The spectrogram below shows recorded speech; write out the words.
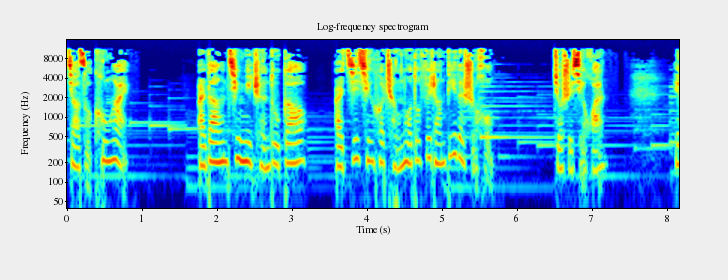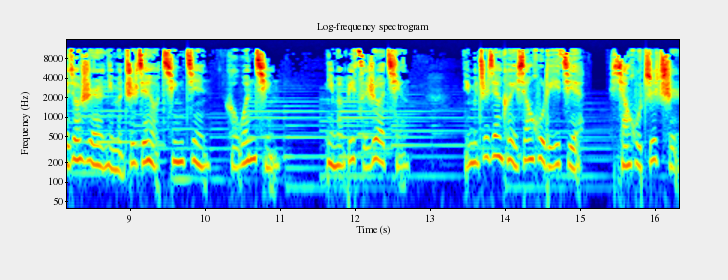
叫做空爱。而当亲密程度高，而激情和承诺都非常低的时候，就是喜欢，也就是你们之间有亲近和温情，你们彼此热情，你们之间可以相互理解、相互支持，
